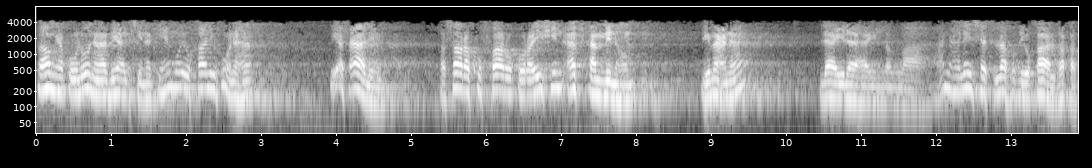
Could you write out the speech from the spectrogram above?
فهم يقولونها بألسنتهم ويخالفونها بأفعالهم. فصار كفار قريش أفهم منهم بمعنى لا إله إلا الله أنها ليست لفظ يقال فقط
